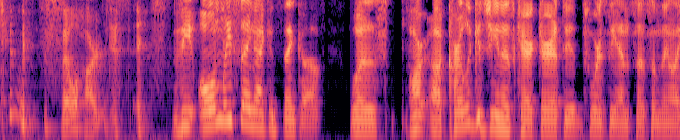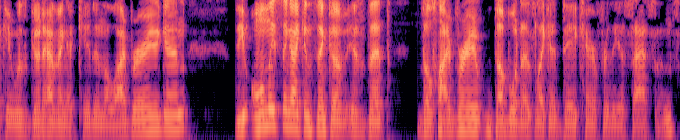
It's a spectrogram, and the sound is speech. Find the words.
commit so hard to this? The only thing I could think of was part, uh, Carla Gugino's character at the towards the end says something like it was good having a kid in the library again. The only thing I can think of is that the library doubled as like a daycare for the assassins.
